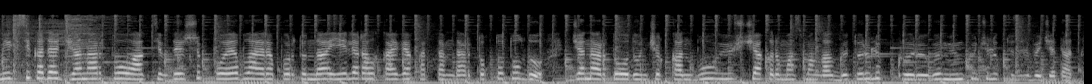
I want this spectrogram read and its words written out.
мексикада жанар тоо активдешип пуэбло аэропортунда эл аралык авиакаттамдар токтотулду. Жанар тоодон чыккан буу үч чакырым асманга көтөрүлүп көрүүгө мүмкүнчүлүк түзүлбөй жатат.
